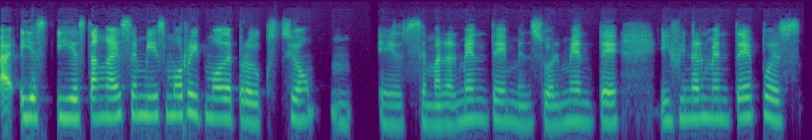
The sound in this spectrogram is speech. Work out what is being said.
ah, y, están a ese mismo ritmo de producción mm, eh, semanalmente, mensualmente y finalmente pues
